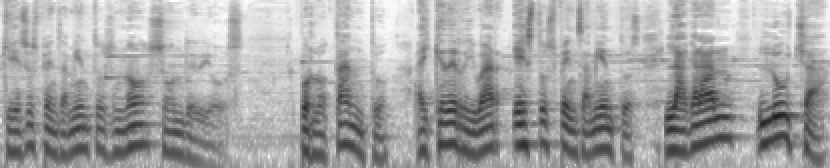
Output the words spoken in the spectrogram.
que esos pensamientos no son de Dios. Por lo tanto, hay que derribar estos pensamientos. La gran lucha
